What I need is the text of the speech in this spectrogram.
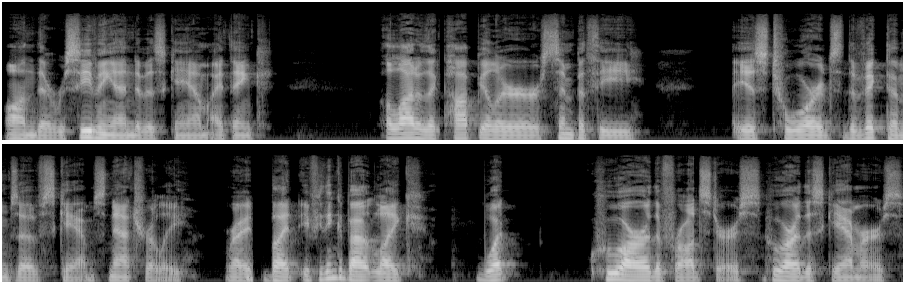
on the receiving end of a scam. I think a lot of the popular sympathy is towards the victims of scams naturally, right? But if you think about like what who are the fraudsters? Who are the scammers?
